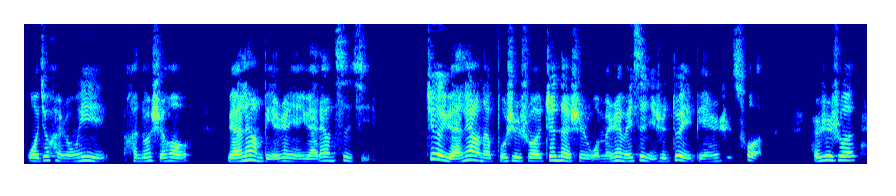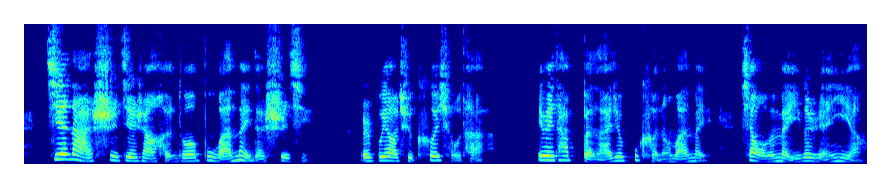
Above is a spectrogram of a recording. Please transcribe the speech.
我就很容易，很多时候原谅别人，也原谅自己。这个原谅呢，不是说真的是我们认为自己是对，别人是错。而是说，接纳世界上很多不完美的事情，而不要去苛求它，因为它本来就不可能完美，像我们每一个人一样。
